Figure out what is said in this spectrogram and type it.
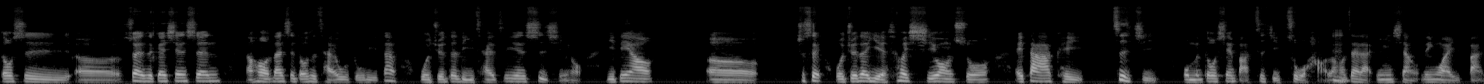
都是呃虽然是跟先生，然后但是都是财务独立。但我觉得理财这件事情哦，一定要呃，就是我觉得也会希望说，哎，大家可以自己，我们都先把自己做好，然后再来影响另外一半。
